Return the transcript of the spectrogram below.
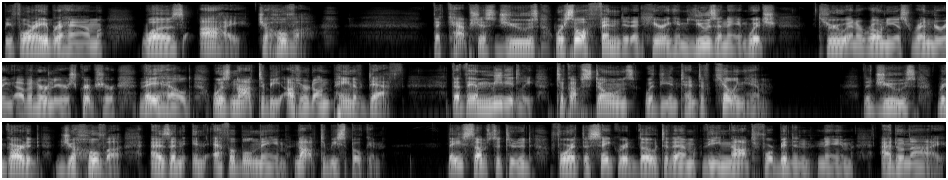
Before Abraham was I, Jehovah. The captious Jews were so offended at hearing him use a name which, through an erroneous rendering of an earlier scripture, they held was not to be uttered on pain of death, that they immediately took up stones with the intent of killing him. The Jews regarded Jehovah as an ineffable name not to be spoken. They substituted for it the sacred, though to them the not forbidden name Adonai,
